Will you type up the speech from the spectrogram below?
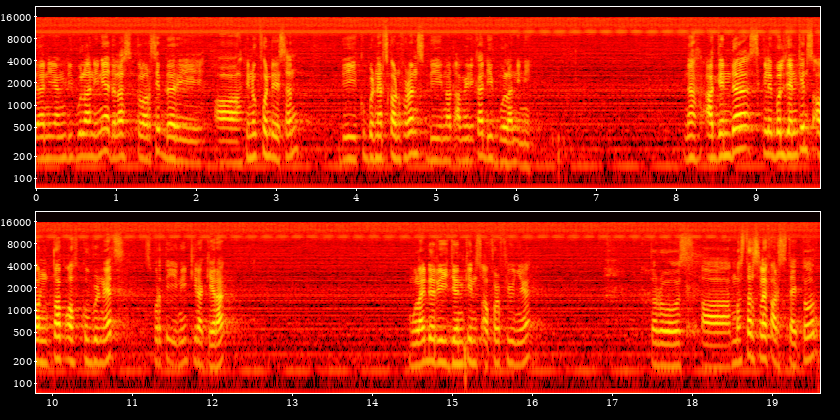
Dan yang di bulan ini adalah scholarship dari uh, Linux Foundation di Kubernetes Conference di North America di bulan ini. Nah, agenda Scalable Jenkins on top of Kubernetes seperti ini kira-kira. Mulai dari Jenkins overview-nya, terus uh, master slave architecture,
